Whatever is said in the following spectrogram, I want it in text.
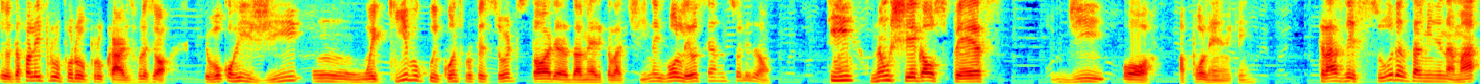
eu até falei pro, pro, pro Carlos, eu falei assim, ó, eu vou corrigir um, um equívoco enquanto professor de história da América Latina e vou ler o 100 anos de solidão. E não chega aos pés de, ó, a polêmica, hein? Travessuras da Menina Má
